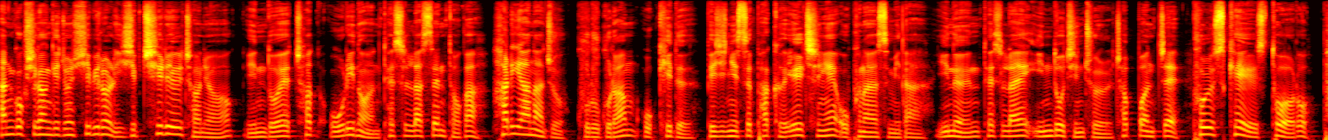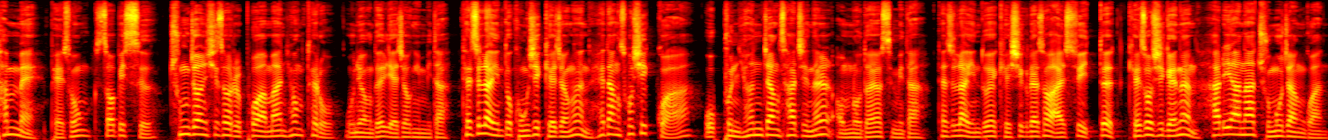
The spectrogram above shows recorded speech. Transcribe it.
한국 시간 기준 11월 27일 저녁 인도의 첫 올인원 테슬라 센터가 하리아나주 구루구람 오키드 비즈니스 파크 1층에 오픈하였습니다. 이는 테슬라의 인도 진출 첫 번째 풀 스케일 스토어로 판매, 배송, 서비스, 충전 시설을 포함한 형태로 운영될 예정입니다. 테슬라 인도 공식 계정은 해당 소식과 오픈 현장 사진을 업로드하였습니다. 테슬라 인도에 게시글 해서 알 수 있듯 개소식에는 하리아나 주무장관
